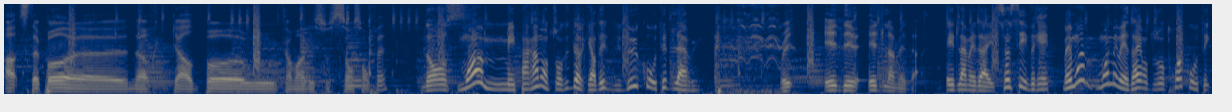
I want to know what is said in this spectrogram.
Ah, c'était pas euh, ne regarde pas ou comment les saucissons sont faits? Non, Moi, mes parents m'ont toujours dit de regarder des deux côtés de la rue Et, des- et de la médaille. et de la médaille. Ça, c'est vrai. Mais moi, moi, mes médailles ont toujours trois côtés.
